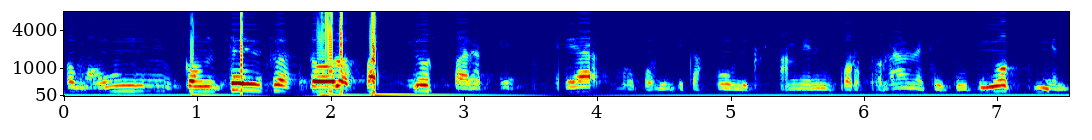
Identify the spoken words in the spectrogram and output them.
como un consenso de todos los partidos para que sea como políticas públicas también incorporar al Ejecutivo quien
